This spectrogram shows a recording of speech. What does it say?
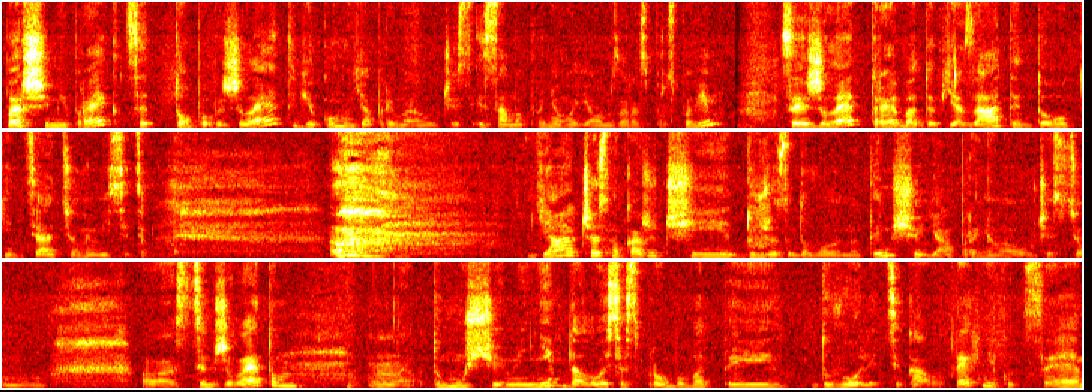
перший мій проєкт це топовий жилет, в якому я приймаю участь. І саме про нього я вам зараз розповім. Цей жилет треба дов'язати до кінця цього місяця. Я, чесно кажучи, дуже задоволена тим, що я прийняла участь в цьому з цим жилетом, тому що мені вдалося спробувати доволі цікаву техніку це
